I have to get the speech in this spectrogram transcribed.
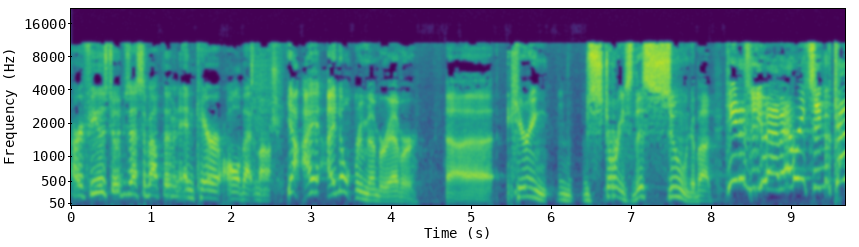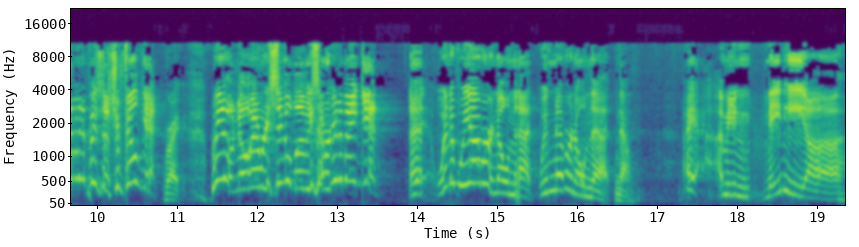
I refuse to obsess about them and, and care all that much. Yeah, I, I don't remember ever uh, hearing stories this soon about he doesn't even have every single cabinet position filled yet. Right. We don't know every single movie he's ever going to make yet. Uh, when have we ever known that? We've never known that. No. I, I mean, maybe, uh,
